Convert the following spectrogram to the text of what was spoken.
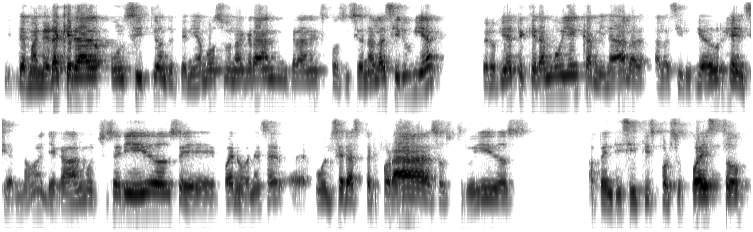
de manera que era un sitio donde teníamos una gran, gran exposición a la cirugía, pero fíjate que era muy encaminada a la, cirugía de urgencias, ¿no? Llegaban muchos heridos, eh, bueno, en eh, úlceras perforadas, obstruidos, apendicitis, por supuesto.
